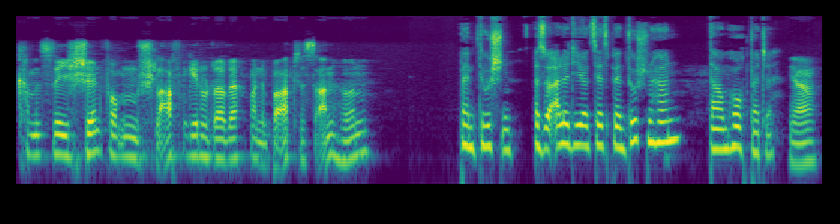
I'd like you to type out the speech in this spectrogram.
Kann man sich schön vom Schlafen gehen oder während man im Bad ist anhören. Beim Duschen. Also alle, die uns jetzt beim Duschen hören, Daumen hoch bitte. Ja.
